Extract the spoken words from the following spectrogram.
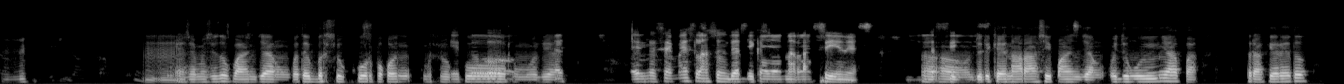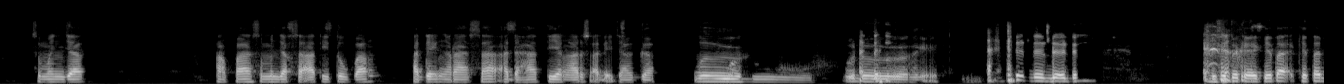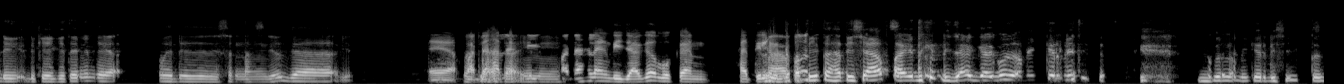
Hmm. SMS itu panjang katanya bersyukur pokoknya bersyukur kemudian Eh, SMS langsung jadi kayak narasi nih. Narasi. Heeh, jadi kayak narasi panjang ujung-ujungnya apa terakhirnya itu semenjak apa semenjak saat itu bang adek ngerasa ada hati yang harus adek jaga Wuh, Waduh. waduh. Aduh, duh, duh, duh. di situ kayak kita kita di, di kayak gituin kan kayak waduh senang juga gitu. Eh, padahal ada yang di- ini. padahal yang dijaga bukan hati lu Nah, tapi itu hati siapa itu yang dijaga gue gak mikir di situ gue gak mikir di situ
